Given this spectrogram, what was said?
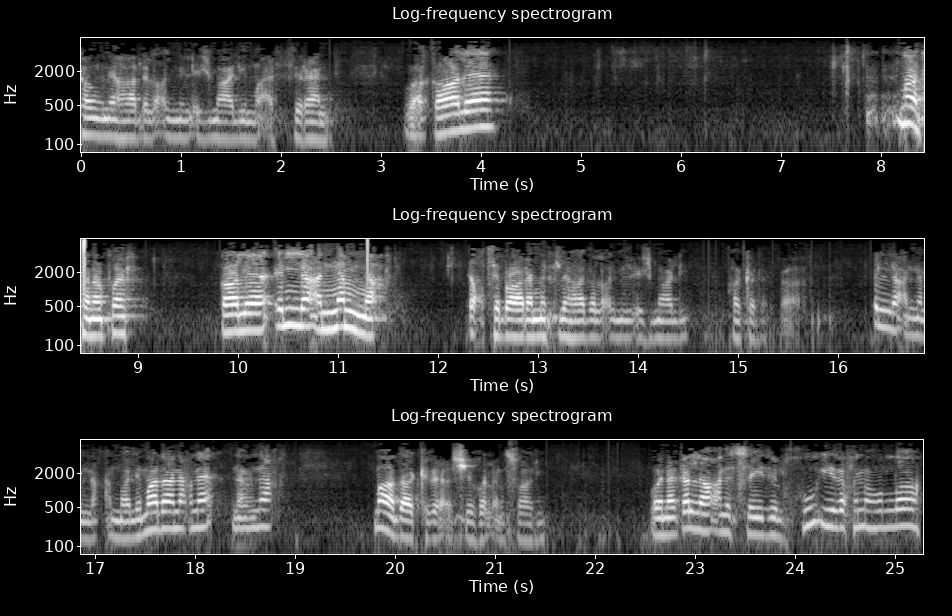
كون هذا العلم الإجمالي مؤثرا وقال ما تنظر؟ قال إلا أن نمنع اعتبار مثل هذا العلم الإجمالي هكذا. إلا أن نمنع. أما لماذا نحن نمنع؟ ما ذاكر الشيخ الأنصاري؟ ونقلنا عن السيد الخوئي رحمه الله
